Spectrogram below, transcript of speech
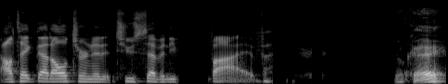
I'll take that alternate at 275. Okay.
